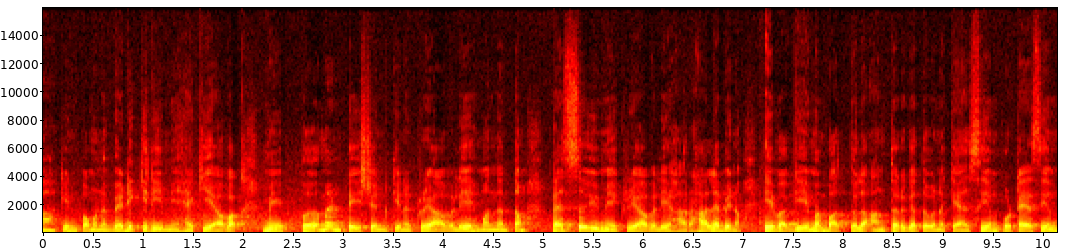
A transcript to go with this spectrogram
125කින් පමණ වැඩි කිරීමේ හැකියාවක් මේ පර්මන්ටේෂන් කියන ක්‍රියාවලිය එහෙම නැත්නම් පැස්සවීමේ ක්‍රියාවලිය හරහා ලැබෙනවා. ඒ වගේම බත්වල අන්තර්ගත වන කැල්සියම්, පොටෑසියම්,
